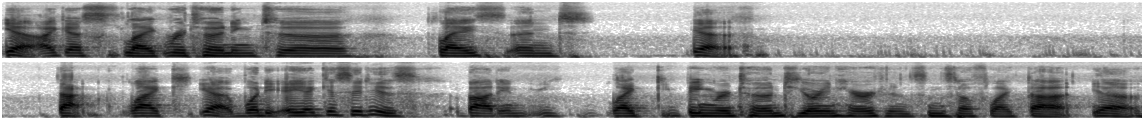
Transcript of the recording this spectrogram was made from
yeah, I guess like returning to place and, yeah, that like yeah what i guess it is about in, like being returned to your inheritance and stuff like that yeah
